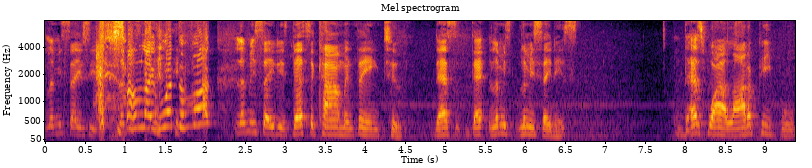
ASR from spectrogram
Let me say this. so I'm like, what the fuck? Let me say this. That's a common thing too. That's that. Let me let me say this. That's why a lot of people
